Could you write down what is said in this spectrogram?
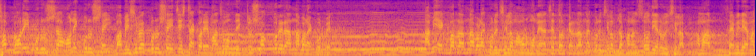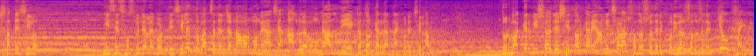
সব ঘরেই পুরুষরা, অনেক পুরুষরাই বা বেশিরভাগ পুরুষরাই চেষ্টা করে মাঝে মধ্যে একটু শখ করে রান্না বাড়া করবেন। আমি একবার রান্না বাড়া করেছিলাম, আমার মনে আছে, তরকারি রান্না করেছিলাম যখন আমি সৌদি আরবে ছিলাম। আমার ফ্যামিলি আমার সাথে ছিল। মিসেস হসপিটালে ভর্তি ছিলেন তো বাচ্চাদের জন্য আমার মনে আছে আলু এবং ডাল দিয়ে একটা তরকারি রান্না করেছিলাম। দুর্ভাগ্যের বিষয় যে সেই তরকারি আমি ছাড়া সদস্যদের পরিবারের সদস্যদের কেউ খায়নি।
